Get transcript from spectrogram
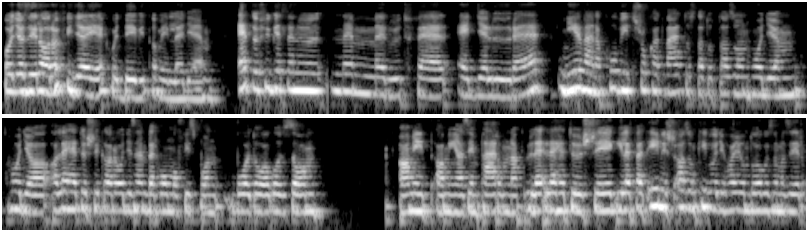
hogy azért arra figyeljek, hogy D-vitamin legyen. Ettől függetlenül nem merült fel egyelőre. Nyilván a COVID sokat változtatott azon, hogy, hogy a, a lehetőség arra, hogy az ember home office-ból dolgozzon, ami, ami az én páromnak le, lehetőség, illetve hát én is azon kívül, hogy a hajón dolgozom, azért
